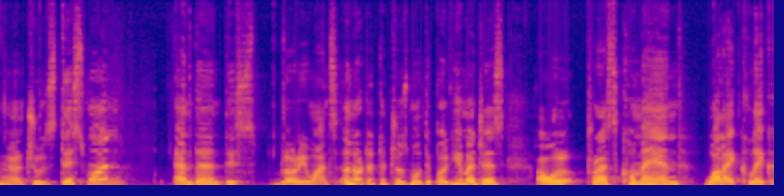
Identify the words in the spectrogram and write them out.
I'm going to choose this one and then this blurry ones. In order to choose multiple images, I will press Command while I click,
